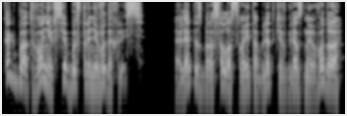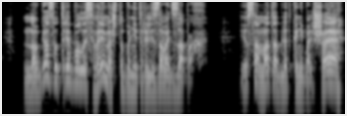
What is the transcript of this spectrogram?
как бы от вони все быстро не выдохлись. Ляпис бросала свои таблетки в грязную воду, но газу требовалось время, чтобы нейтрализовать запах. И сама таблетка небольшая,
